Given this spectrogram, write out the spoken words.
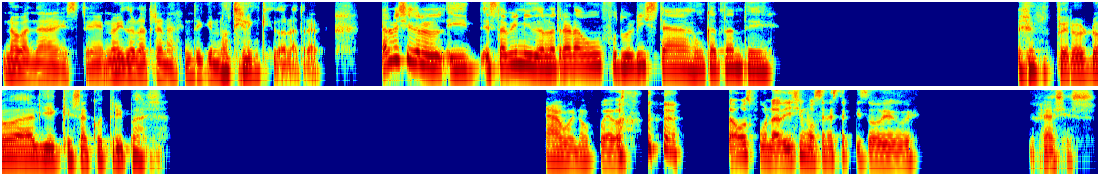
No, banda, este, no idolatren a gente que no tienen que idolatrar. Tal vez idol- y está bien idolatrar a un futbolista, a un cantante. Pero no a alguien que sacó tripas. Ya, güey, no puedo. Estamos funadísimos en este episodio, güey. Gracias.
